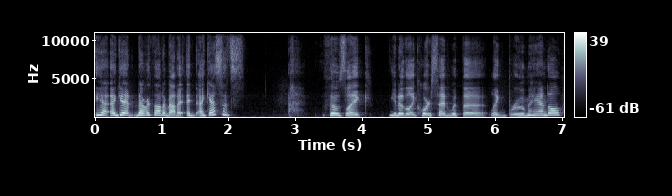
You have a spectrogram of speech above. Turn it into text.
Yeah, again, never thought about it. And I guess it's those like you know the like horse head with the like broom handle,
